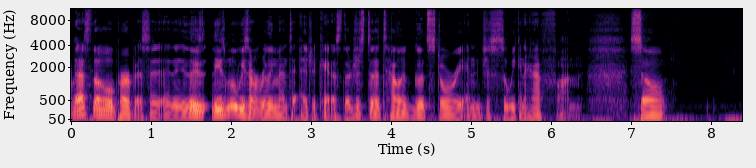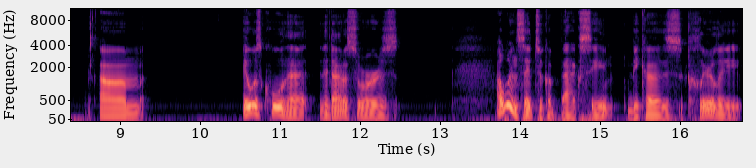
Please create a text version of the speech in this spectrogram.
that's the whole purpose. It, it, these, these movies aren't really meant to educate us. They're just to tell a good story and just so we can have fun. So um, it was cool that the dinosaurs, I wouldn't say took a back seat because clearly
